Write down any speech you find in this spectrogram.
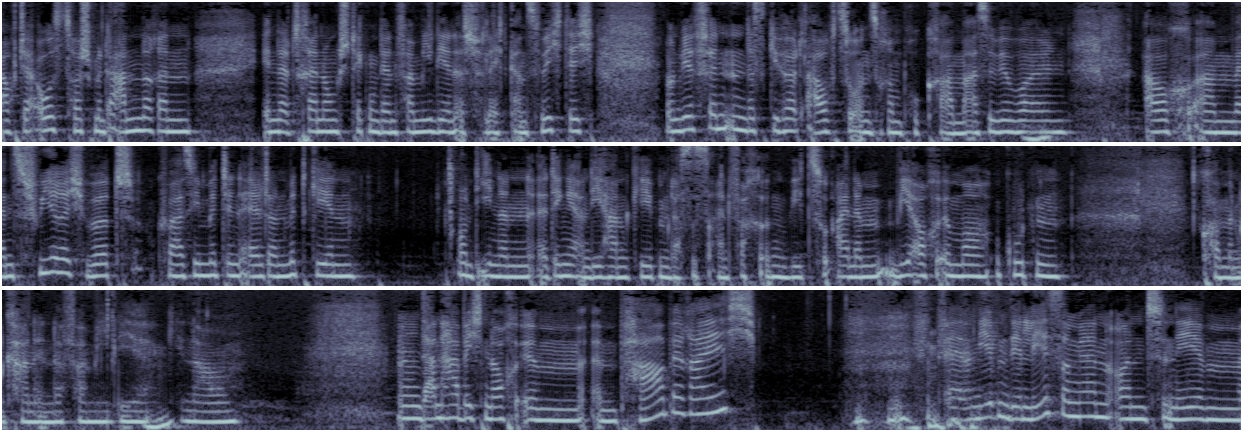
auch der Austausch mit anderen in der Trennung steckenden Familien ist vielleicht ganz wichtig. Und wir finden, das gehört auch zu unserem Programm. Also wir wollen auch, ähm, wenn es schwierig wird, quasi mit den Eltern mitgehen und ihnen äh, Dinge an die Hand geben, dass es einfach irgendwie zu einem, wie auch immer, guten kommen kann in der Familie. Mhm. Genau. Dann habe ich noch im, im Paarbereich äh, neben den Lesungen und neben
